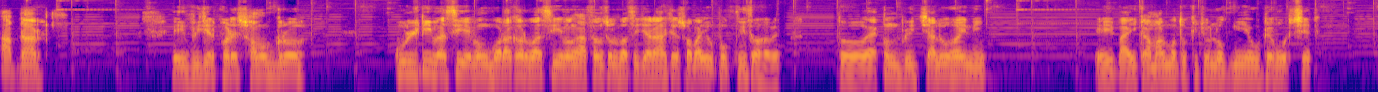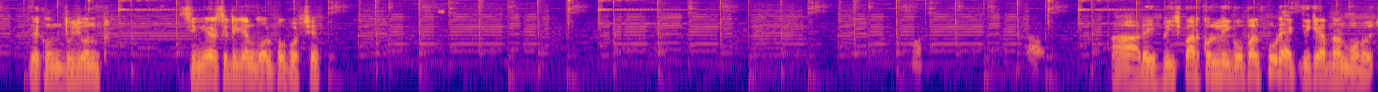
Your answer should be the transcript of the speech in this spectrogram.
আপনার এই ব্রিজের ফলে সমগ্র কুলটিবাসী এবং বরাকরবাসী এবং আসানসোলবাসী যারা আছে, সবাই উপকৃত হবে। তো এখন ব্রিজ চালু হয়নি। এই বাইক আমার মতো কিছু লোক নিয়ে উঠে পড়ছে। দেখুন, দুজন সিনিয়র সিটিজেন গল্প করছে। আর এই ব্রিজ পার করলেই গোপালপুর একদিকে আপনার মনোজ।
